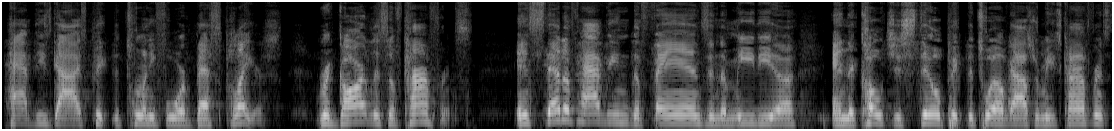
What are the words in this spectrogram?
have these guys pick the 24 best players, regardless of conference. Instead of having the fans and the media and the coaches still pick the 12 guys from each conference,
